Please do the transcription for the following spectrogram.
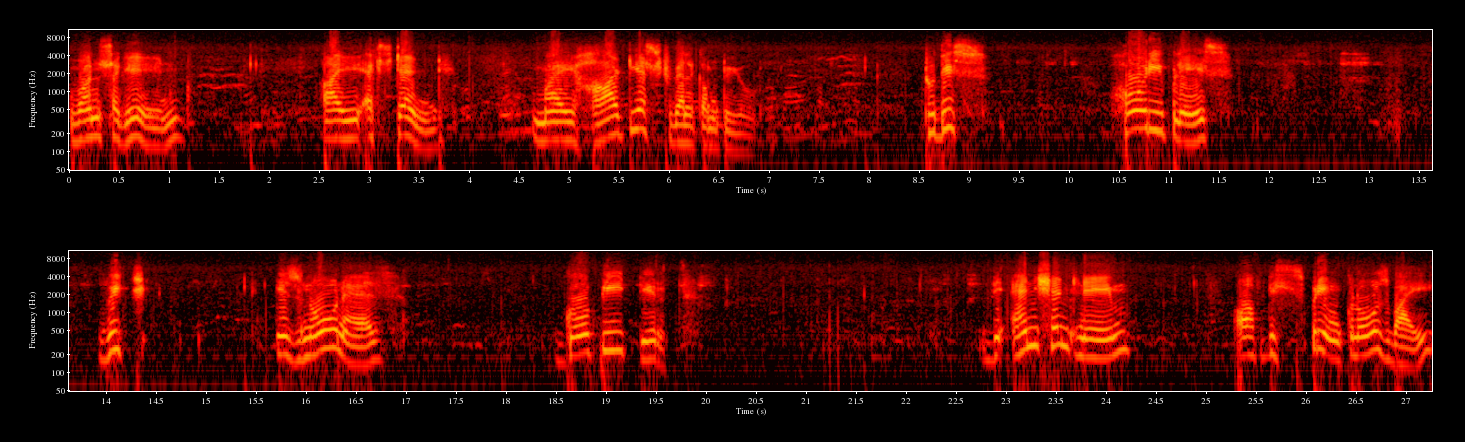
Once again, I extend my heartiest welcome to you to this holy place which is known as Gopi Tirth. The ancient name of this spring close by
